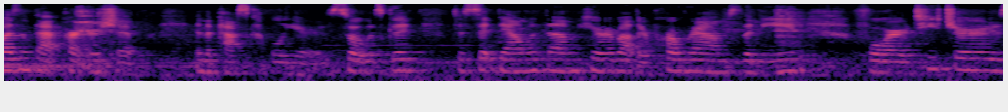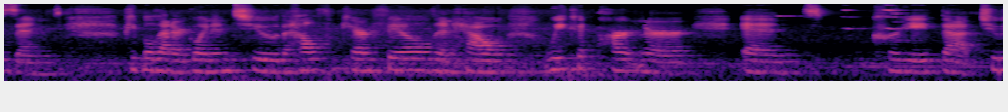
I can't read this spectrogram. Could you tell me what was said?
wasn't that partnership in the past couple years. So it was good to sit down with them, hear about their programs, the need for teachers and people that are going into the healthcare field and how we could partner and create that two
